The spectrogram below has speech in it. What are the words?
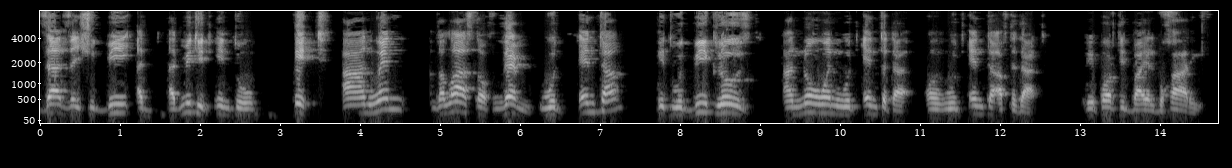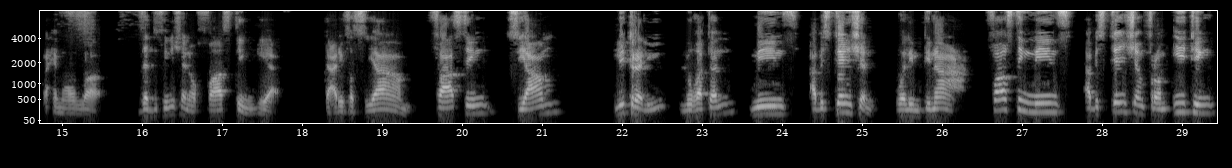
that they should be ad admitted into it and when the last of them would enter, it would be closed and no one would enter that, or would enter after that. Reported by Al-Bukhari, rahimahullah. The definition of fasting here. تعريف الصيام. Fasting, siyam, literally, لغة, means abstention, والامتناع. Fasting means abstention from eating,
